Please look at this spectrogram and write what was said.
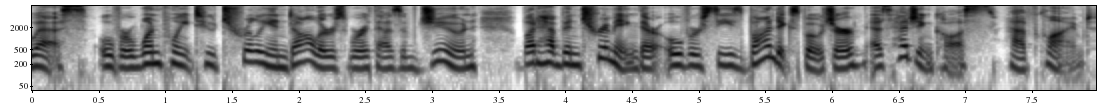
U.S., over $1.2 trillion worth as of June, but have been trimming their overseas bond exposure as hedging costs have climbed.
